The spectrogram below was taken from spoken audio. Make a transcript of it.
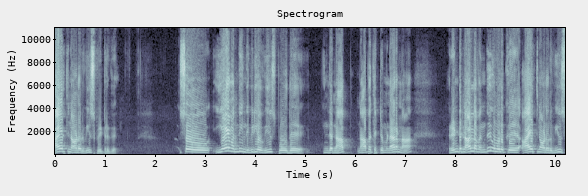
ஆயிரத்தி நானூறு வியூஸ் போயிட்டுருக்கு. ஸோ ஏன் வந்து இந்த வீடியோ வியூஸ் போகுது? இந்த நாப் நாற்பத்தெட்டு மணி நேரம்னா ரெண்டு நாளில் வந்து உங்களுக்கு ஆயிரத்தி நானூறு வியூஸ்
